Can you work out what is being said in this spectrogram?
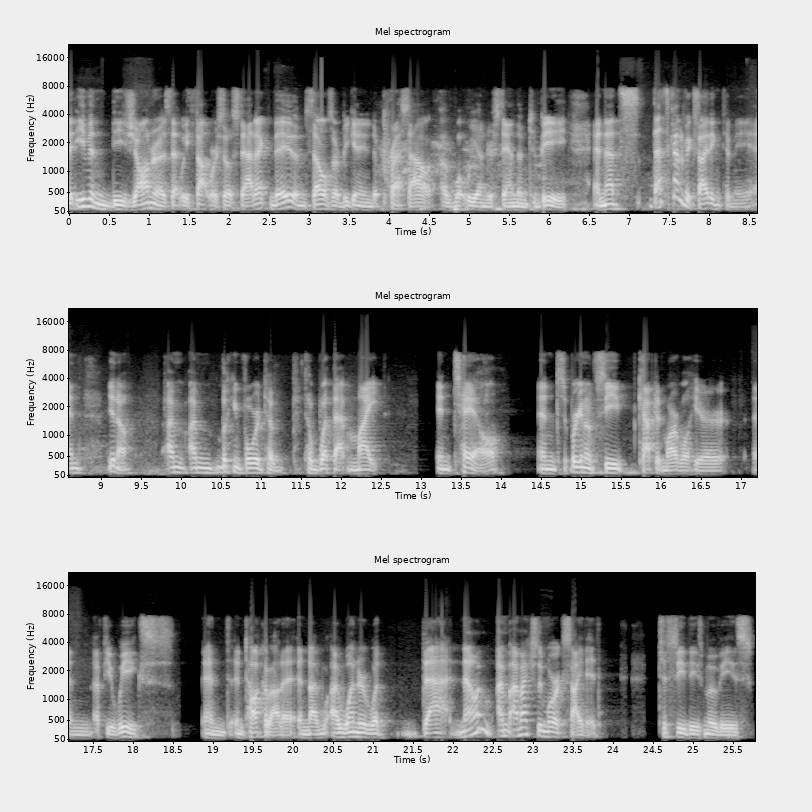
that even these genres that we thought were so static they themselves are beginning to press out of what we understand them to be. And that's that's kind of exciting to me. And you know I'm I'm looking forward to to what that might entail. And we're going to see Captain Marvel here in a few weeks and and talk about it. And I, I wonder what that now I'm, I'm I'm actually more excited to see these movies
